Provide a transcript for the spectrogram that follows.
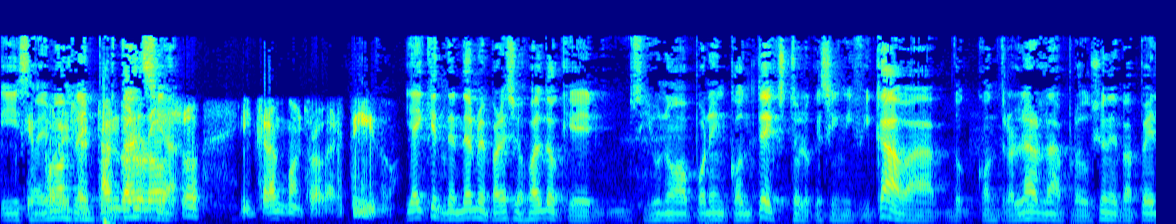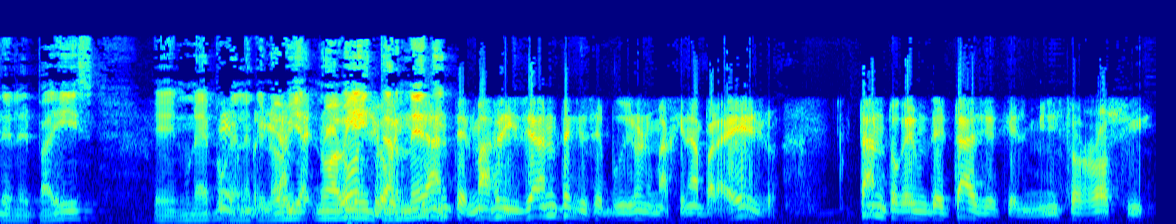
Y sabemos la importancia... tan y tan controvertido. Y hay que entender, me parece, Osvaldo, que si uno pone en contexto lo que significaba controlar la producción de papel en el país, en una época en la que no había, no había internet... El más brillante que se pudieron imaginar para ellos. Tanto que hay un detalle que el ministro Rossi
